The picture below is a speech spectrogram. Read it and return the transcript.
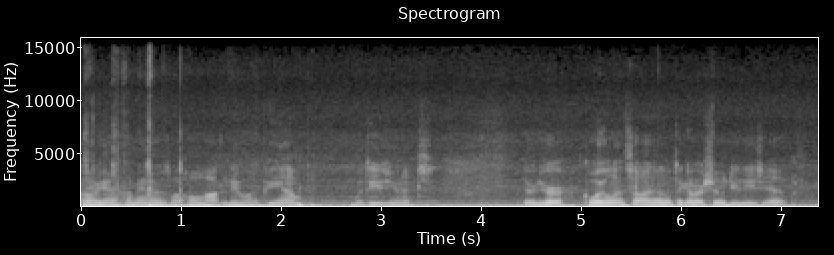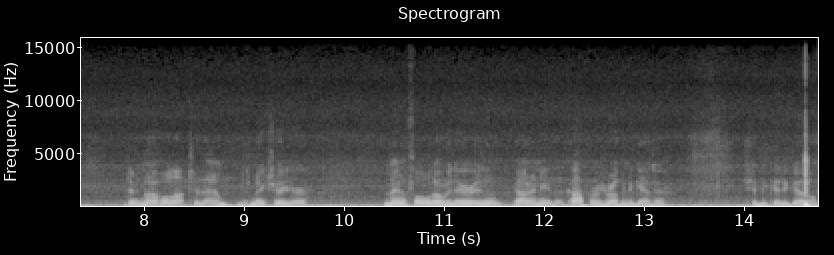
Oh yeah, I mean there's a whole lot to do on a PM with these units. There's your coil inside. I don't think I've ever showed you these yet. There's not a whole lot to them. Just make sure your manifold over there isn't got any of the coppers rubbing together. Should be good to go.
